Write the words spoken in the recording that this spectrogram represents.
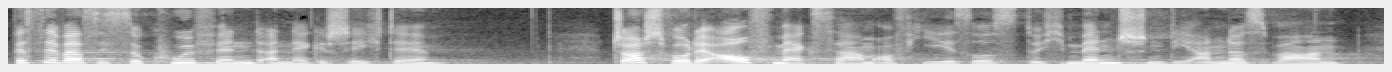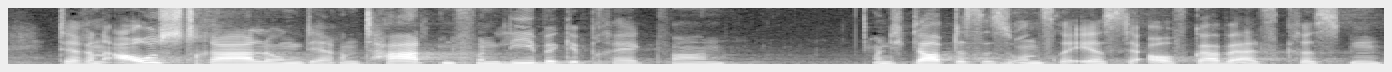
Wisst ihr, was ich so cool finde an der Geschichte? Josh wurde aufmerksam auf Jesus durch Menschen, die anders waren, deren Ausstrahlung, deren Taten von Liebe geprägt waren. Und ich glaube, das ist unsere erste Aufgabe als Christen,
